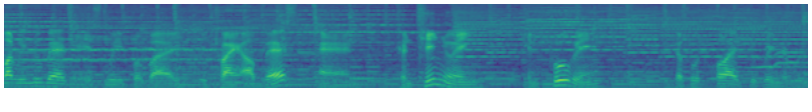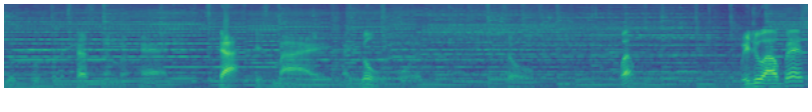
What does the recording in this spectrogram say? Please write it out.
what we do best is we provide, we try our best and continuing improving the food quality to bring the really good food for the customer. And that is my, my goal for it. So, well, we do our best.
